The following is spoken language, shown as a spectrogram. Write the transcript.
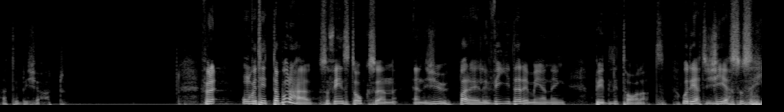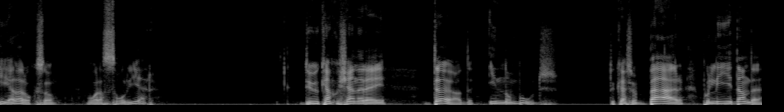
att det blir kört. För om vi tittar på det här så finns det också en, en djupare eller vidare mening bildligt talat. Och det är att Jesus helar också våra sorger. Du kanske känner dig död inombords. Du kanske bär på lidande,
